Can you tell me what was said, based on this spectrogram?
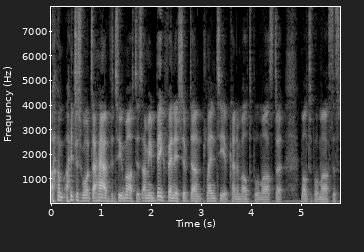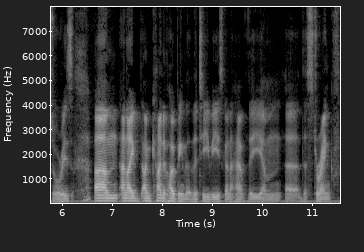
Um, I just want to have the two masters. I mean, Big Finish have done plenty of kind of multiple master, multiple master stories, um, and I, I'm kind of hoping that the TV is going to have the um, uh, the strength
